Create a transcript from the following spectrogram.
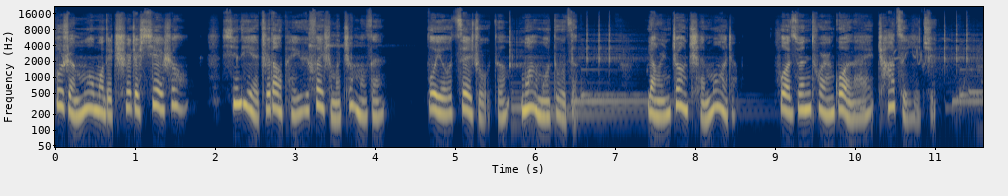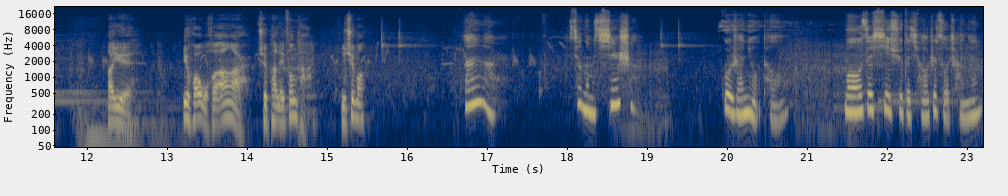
顾阮默默的吃着蟹肉，心里也知道裴玉为什么这么问，不由自主的摸了摸肚子。两人正沉默着，霍尊突然过来插嘴一句：“阿玉，一会儿我和安儿去攀雷峰塔，你去吗？”安儿，就那么亲热。顾然扭头，眸子戏谑的瞧着左长安，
